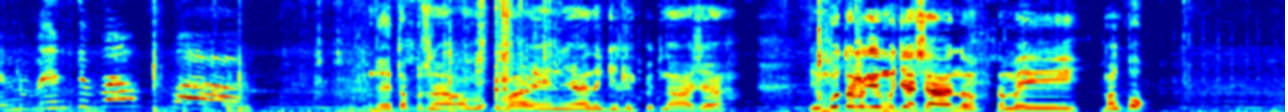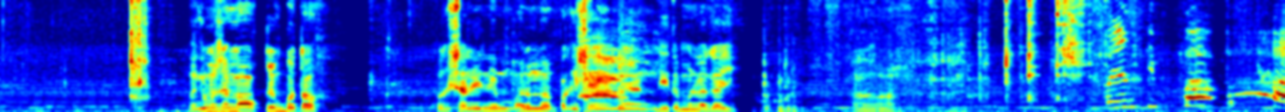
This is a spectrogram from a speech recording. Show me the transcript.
Yun si Papa? Dahil tapos na ako kumain, yan, nagiligpit na siya. Yung buto lagay mo dyan sa ano, sa may mangkok. Lagay mo sa mangkok yung buto. Pag salinin mo, ano mo, pag isahin mo yan, dito mo lagay. Yun si Papa?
